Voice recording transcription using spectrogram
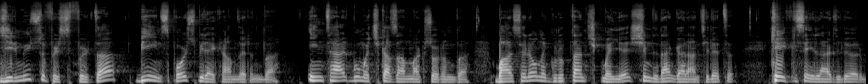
23.00'da Bein Sports bir ekranlarında. Inter bu maçı kazanmak zorunda. Barcelona gruptan çıkmayı şimdiden garantiledi. Keyifli seyirler diliyorum.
